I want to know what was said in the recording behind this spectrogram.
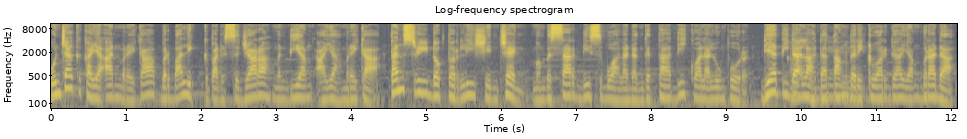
Punca kekayaan mereka berbalik kepada sejarah mendiang ayah mereka. Tan Sri Dr. Lee Shin Cheng membesar di sebuah ladang getah di Kuala Lumpur. Dia tidaklah okay. datang dari keluarga yang berada.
